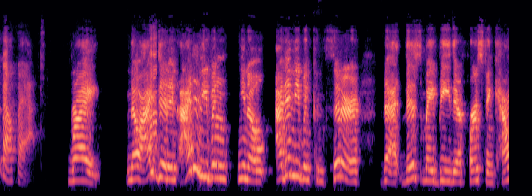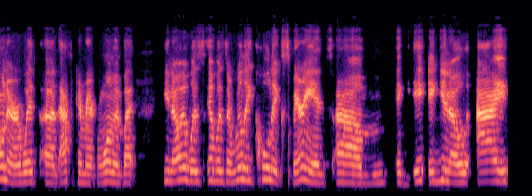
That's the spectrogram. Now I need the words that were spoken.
about that. Right. No, I Um, didn't. I didn't even, you know, I didn't even consider that this may be their first encounter with an African American woman, but you know, it was it was a really cool experience. Um, it, it, it- you know, I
